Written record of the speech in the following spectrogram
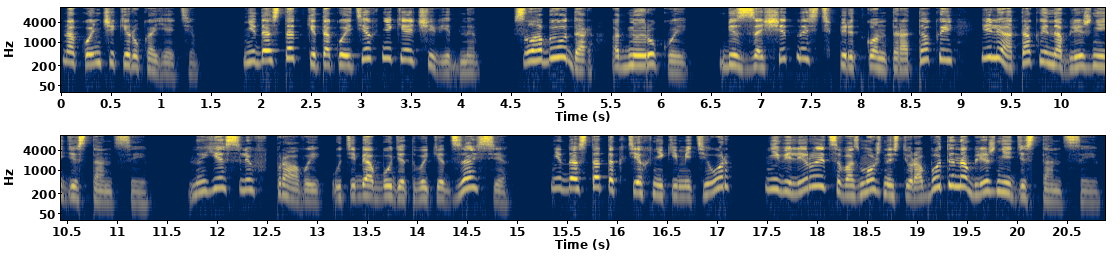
на кончике рукояти. Недостатки такой техники очевидны. Слабый удар одной рукой, беззащитность перед контратакой или атакой на ближней дистанции. Но если в правой у тебя будет выкидзаси, недостаток техники «Метеор» нивелируется возможностью работы на ближней дистанции.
